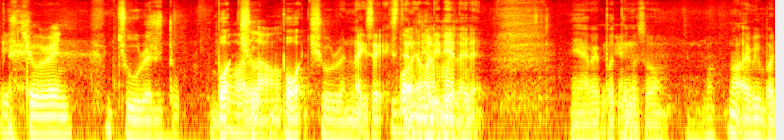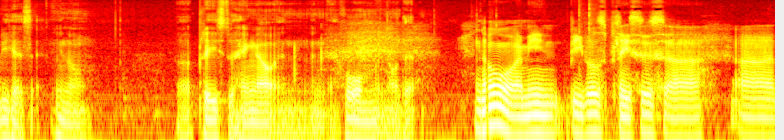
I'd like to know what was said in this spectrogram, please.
these children. Children, bored, chil- Walao. bored children, like it's an extended Bored holiday like that. Yeah, very poor thing also. Not everybody has you know a place to hang out and, and a home and all that. No, I mean people's places are uh,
